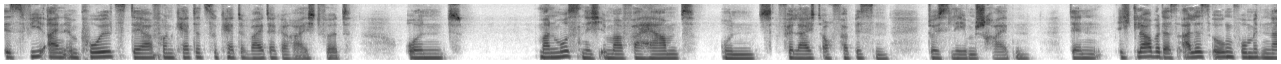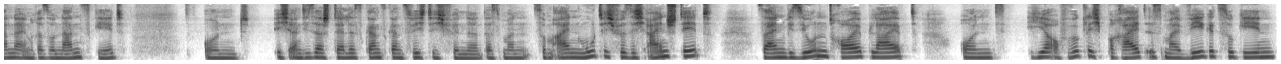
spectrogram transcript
ist wie ein Impuls, der von Kette zu Kette weitergereicht wird. Und man muss nicht immer verhärmt und vielleicht auch verbissen durchs Leben schreiten. Denn ich glaube, dass alles irgendwo miteinander in Resonanz geht. Und ich an dieser Stelle es ganz, ganz wichtig finde, dass man zum einen mutig für sich einsteht, seinen Visionen treu bleibt und hier auch wirklich bereit ist, mal Wege zu gehen,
